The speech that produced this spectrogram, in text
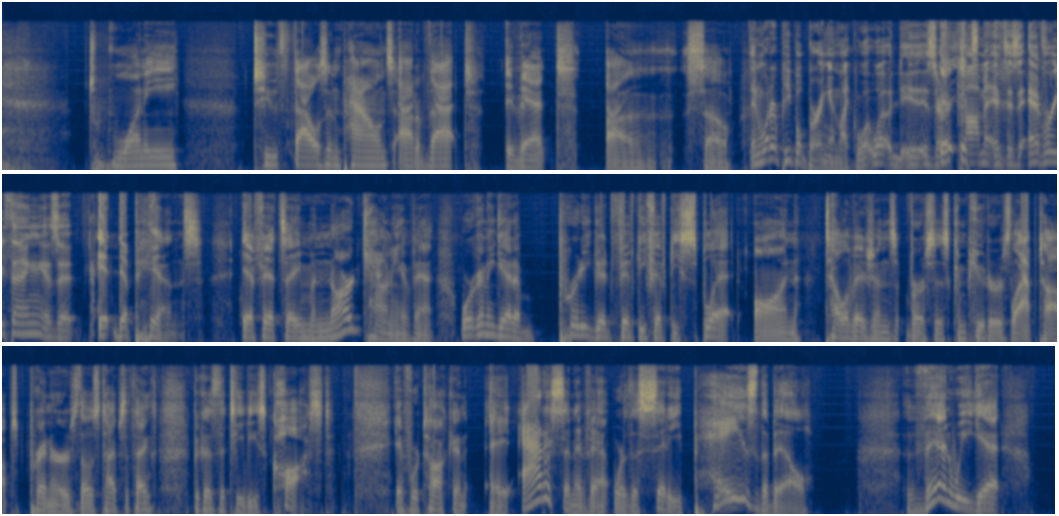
22,000 pounds out of that event. Uh, so And what are people bringing? Like, what? What is there? A comment? Is, is everything? Is it? It depends. If it's a Menard County event, we're going to get a pretty good 50 50 split on televisions versus computers, laptops, printers, those types of things, because the TVs cost. If we're talking a Addison event where the city pays the bill, then we get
